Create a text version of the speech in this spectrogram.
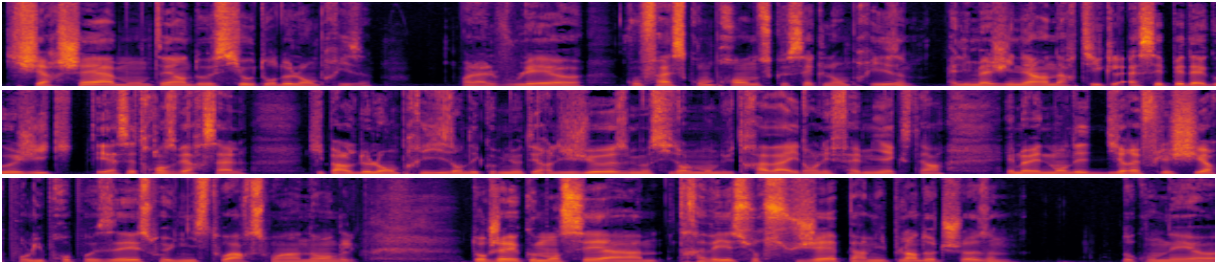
qui cherchait à monter un dossier autour de l'emprise. Voilà, elle voulait qu'on fasse comprendre ce que c'est que l'emprise. Elle imaginait un article assez pédagogique et assez transversal qui parle de l'emprise dans des communautés religieuses, mais aussi dans le monde du travail, dans les familles, etc. Elle m'avait demandé d'y réfléchir pour lui proposer soit une histoire, soit un angle. Donc j'avais commencé à travailler sur ce sujet parmi plein d'autres choses. Donc on est euh,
